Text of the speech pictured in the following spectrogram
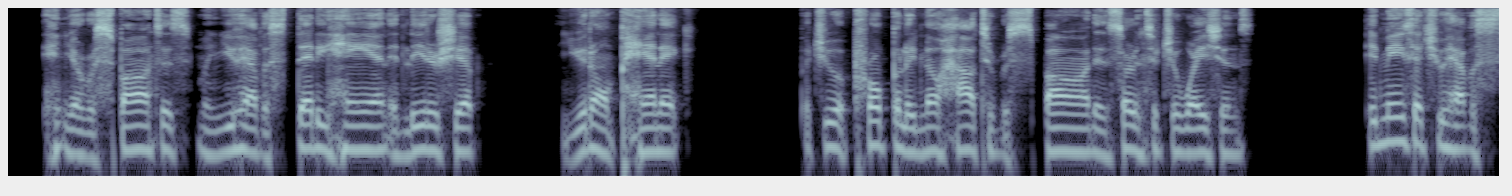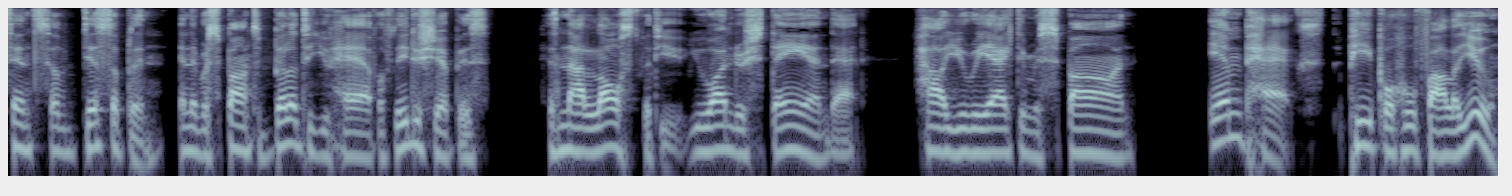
in your responses, when you have a steady hand in leadership, you don't panic, but you appropriately know how to respond in certain situations, it means that you have a sense of discipline and the responsibility you have of leadership is, is not lost with you. You understand that how you react and respond impacts the people who follow you.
